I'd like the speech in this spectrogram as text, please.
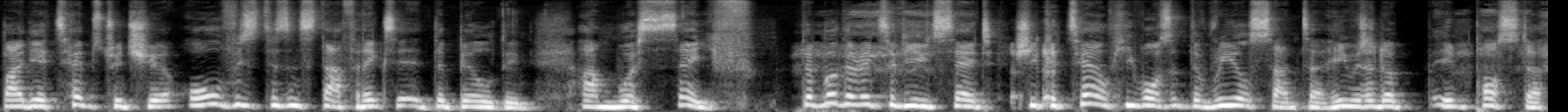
by the attempts to ensure all visitors and staff had exited the building and were safe. The mother interviewed said she could tell he wasn't the real Santa. He was an uh, imposter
